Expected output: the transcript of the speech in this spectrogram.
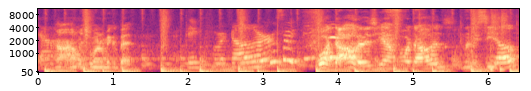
Yeah. How, how much you want to make a bet? I think four dollars. I think. Four dollars? You have four dollars? Let me see it. No.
